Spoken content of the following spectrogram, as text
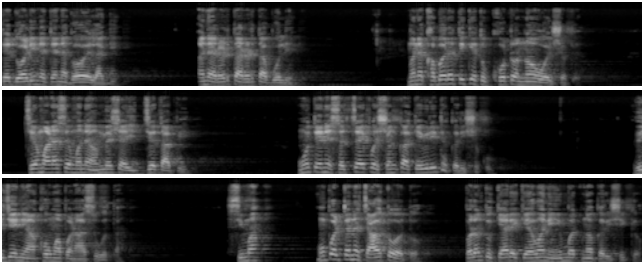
તે દોડીને તેને ગળે લાગી અને રડતા રડતા બોલી, મને ખબર હતી કે તું ખોટો ન હોઈ શકે. જે માણસે મને હંમેશા ઇજ્જત આપી હું તેની સચ્ચાઈ પર શંકા કેવી રીતે કરી શકું? વિજયની આંખોમાં પણ આંસુ હતા. સીમા, હું પણ તને ચાહતો હતો, પરંતુ ક્યારેય કહેવાની હિંમત ન કરી શક્યો.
